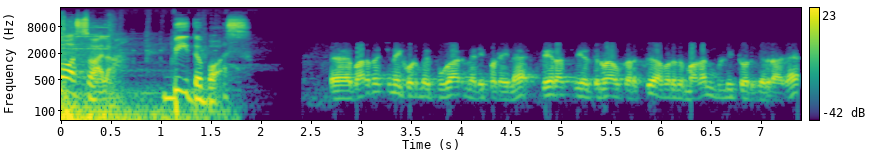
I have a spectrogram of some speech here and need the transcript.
Boss Wala. Be the boss. வரதட்சணை கொடுமை புகாரின் அடிப்படையில பேராசிரியர் திருநாவுக்கரசு அவரது மகன் உள்ளிட்டோருக்கு எதிராக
